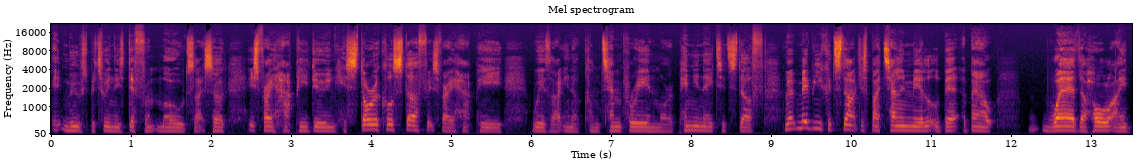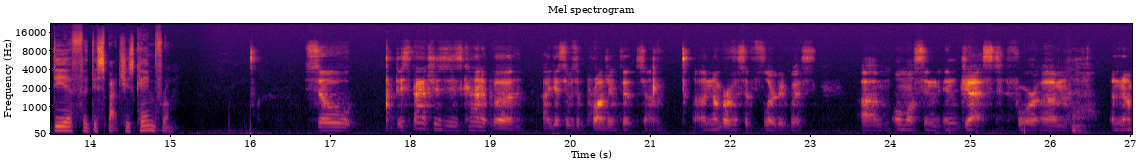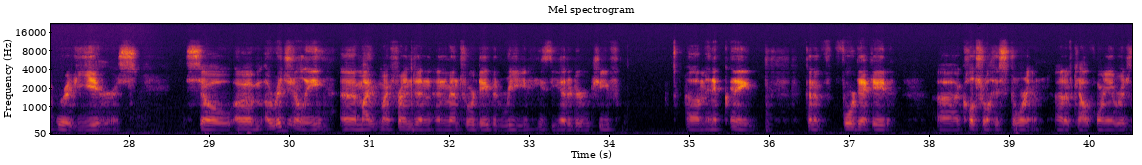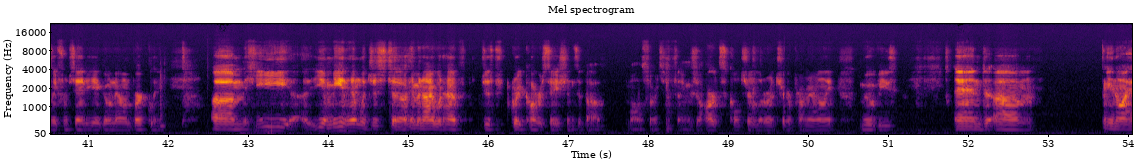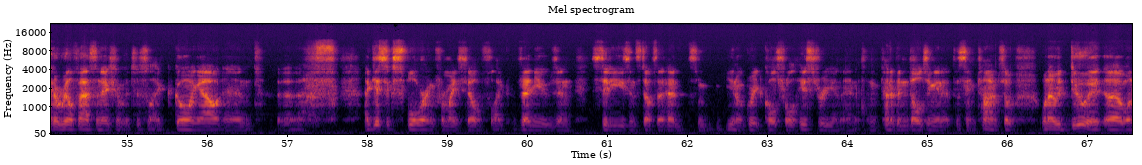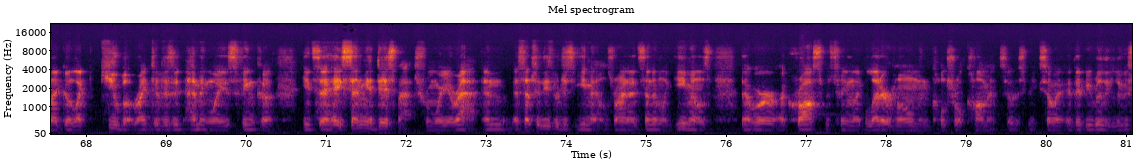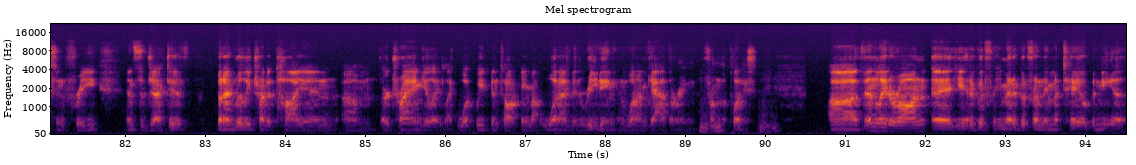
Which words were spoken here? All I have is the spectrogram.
it moves between these different modes like so it's very happy doing historical stuff it's very happy with like you know contemporary and more opinionated stuff. Maybe you could start just by telling me a little bit about where the whole idea for dispatches came from. So dispatches is kind of a i guess it was a project that um, a number of us had flirted with um, almost in, in jest for um, a number of years so um, originally, uh, my, my friend and, and mentor David Reed, he's the editor in chief, um, and, a, and a kind of four decade uh, cultural historian out of California, originally from San Diego, now in Berkeley. Um, he, uh, you know, me and him would just, uh, him and I would have just great conversations about all sorts of things, arts, culture, literature, primarily movies. And, um, you know, I had a real fascination with just like going out and uh, I guess exploring for myself like venues and cities and stuff that had some you know great cultural history and, and, and kind of indulging in it at the same time. So when I would do it, uh, when I'd go to like Cuba, right, to visit Hemingway's finca, he'd say, "Hey, send me a dispatch from where you're at." And essentially, these were just emails, right? I'd send him like emails that were a cross between like letter home and cultural comment, so to speak. So uh, they'd be really loose and free and subjective but I'd really try to tie in um, or triangulate like what we've been talking about, what I've been reading, and what I'm gathering mm-hmm. from the place. Mm-hmm. Uh, then later on, uh, he had a good he met a good friend named Mateo Bonilla.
